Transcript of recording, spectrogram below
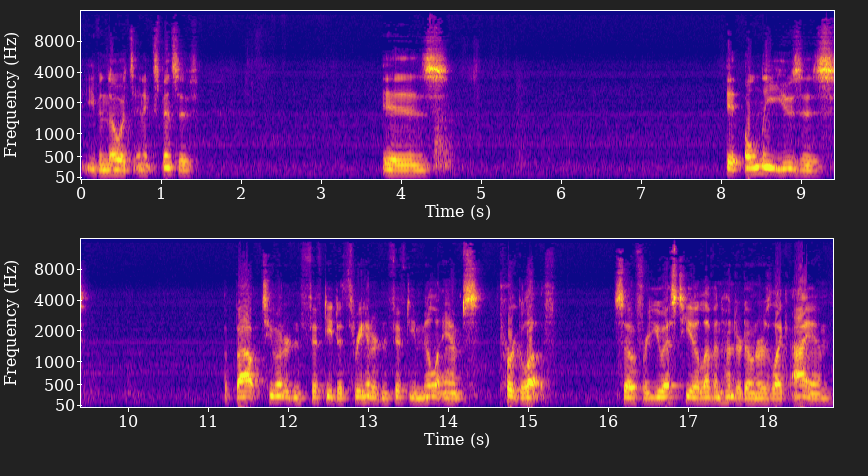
even though it's inexpensive, is it only uses about 250 to 350 milliamps per glove. So for UST 1100 owners like I am,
